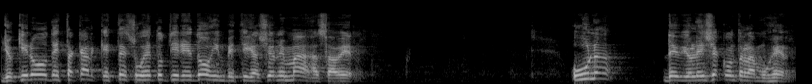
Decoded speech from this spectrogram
Yo quiero destacar que este sujeto tiene dos investigaciones más a saber. Una de violencia contra la mujer.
